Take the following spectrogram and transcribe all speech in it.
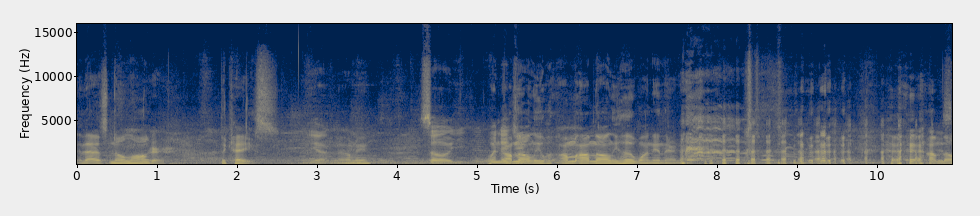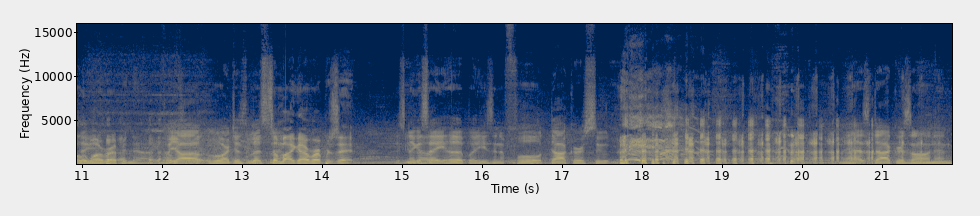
and that is no longer the case. Yeah. You know what I mean? So when did I'm you? the only I'm I'm the only hood one in there now. I'm the only one repping now. You know? for y'all who are just listening, Somebody got to represent. this nigga know? say hood, but he's in a full Docker suit. Man has Dockers on and,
